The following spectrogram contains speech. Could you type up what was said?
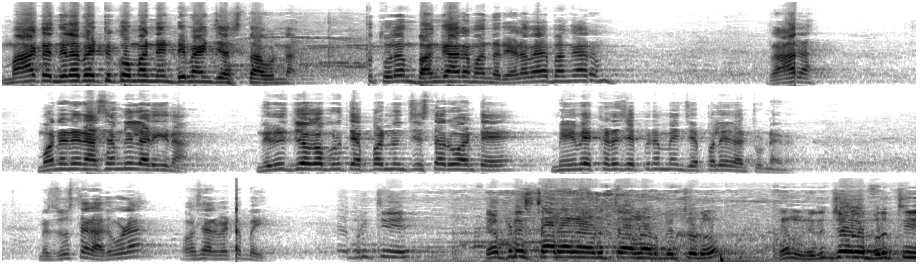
మాట నిలబెట్టుకోమని నేను డిమాండ్ చేస్తా ఉన్నా. తులం బంగారం అన్నారు. ఎడవే బంగారం? రాదా? మొన్న నేను అసెంబ్లీలో అడిగిన నిరుద్యోగ భృతి ఎప్పటి నుంచి ఇస్తారు అంటే మేమెక్కడ చెప్పినా మేము చెప్పలేదు అంటున్నాను మీరు చూస్తారు అది కూడా? ఒకసారి పెట్టబోయి. వృత్తి ఎప్పుడు ఇస్తారని అడుగుతా ఉన్నాడు మిత్రుడు మేము నిరుద్యోగ వృత్తి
